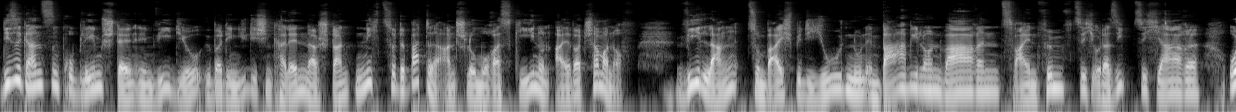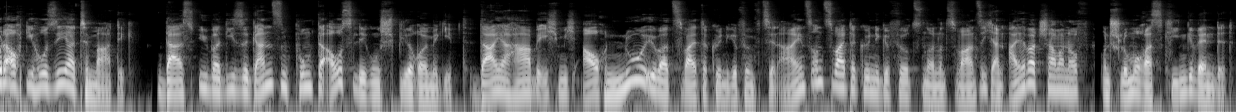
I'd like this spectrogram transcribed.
Diese ganzen Problemstellen im Video über den jüdischen Kalender standen nicht zur Debatte an Shlomo Raskin und Albert Schamanow. Wie lang zum Beispiel die Juden nun in Babylon waren, 52 oder 70 Jahre, oder auch die Hosea-Thematik, da es über diese ganzen Punkte Auslegungsspielräume gibt. Daher habe ich mich auch nur über 2. Könige 15.1 und 2. Könige 14.29 an Albert Schamanow und Shlomo Raskin gewendet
